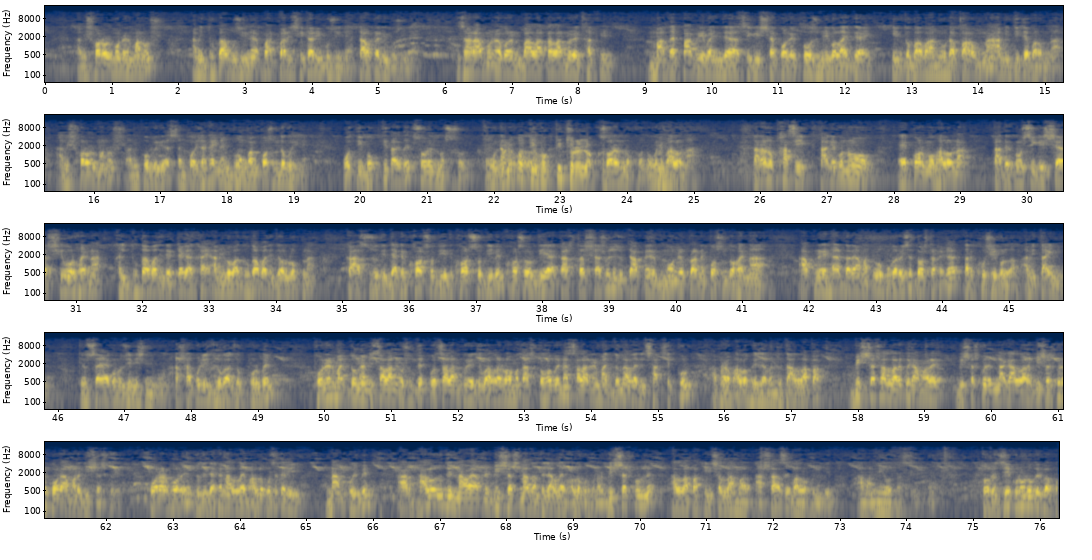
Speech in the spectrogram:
আমি সরল মনের মানুষ আমি ধোকা বুঝি না বাটপারি সেটারই বুঝি না টাওটারই বুঝি না। যারা মনে করেন বালা টালা নড়ে থাকে মাথায় পাগড়ি বাইন্দা চিকিৎসা করে তজমি গলায় দেয় কিন্তু বাবা আমি ওটা পারম না আমি দিতে পারম না। আমি সরল মানুষ আমি কবিরাজ আমি পয়সা খাই না আমি ভোং ভাং পছন্দ করি না। অতি ভক্তি তাদের চোরের নশ্বর। মানে অতি ভক্তি চোরের লক্ষণ। চরের লক্ষণ ওগুলি ভালো না। তারা হলো ফাঁসিক তাকে কোনো কর্ম ভালো না তাদের কোনো চিকিৎসা শিওর হয় না। খালি ধোকাবাজিদের টাকা খায়। আমি বাবা ধোকাবাজি দেওয়ার লোক না। কাজ যদি দেখেন, খরচ দিয়ে খরচ দিবেন, খরচ দিয়ে কাজটা শেষ হলে যদি আপনার মনে প্রাণে পছন্দ হয় না, আপনার হ্যার দ্বারা আমাদের উপকার হয়েছে, দশটা টাকা তার খুশি করলাম। আমি তাই নিব। কিন্তু চায়া কোনো জিনিস নিব না। আশা করি যোগাযোগ করবেন। ফোনের মাধ্যমে আমি চালানের ওষুধ দেখব, চালান করে দেবো। আল্লাহ রহমত, আসতে হবে না। চালানের মাধ্যমে আল্লাহ যদি সাকসেসফুল, আপনারা ভালো হয়ে যাবেন। যদি আল্লাহ পাক বিশ্বাস আল্লাহরে করে আমারে বিশ্বাস করেন না আল্লাহরে বিশ্বাস করে, পরে আমারে বিশ্বাস করে। করার পরে যদি দেখেন আল্লাহ ভালো করছে, তাহলে নাম কইবেন। আর ভালো যদি না হয়, আপনি বিশ্বাস না জান তাহলে আল্লাহ ভালো করবেন। আর বিশ্বাস করলে আল্লাহ পাকে ইনশাল্লাহ আমার আশা আছে, ভালো হইবেন। আমার নিয়ত আছে। তবে যে কোনো রোগের ব্যাপার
